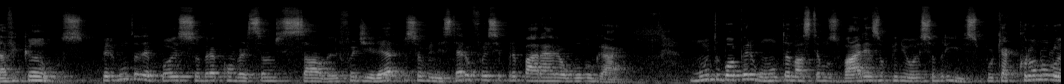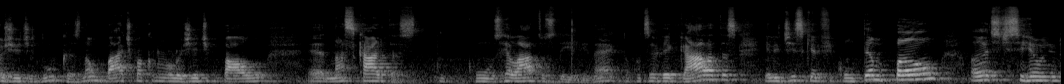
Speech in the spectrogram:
Davi Campos, pergunta depois sobre a conversão de Saulo. Ele foi direto para o seu ministério ou foi se preparar em algum lugar? Muito boa pergunta, nós temos várias opiniões sobre isso, porque a cronologia de Lucas não bate com a cronologia de Paulo é, nas cartas, com os relatos dele, né? Então, quando você vê Gálatas, ele diz que ele ficou um tempão antes de se reunir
